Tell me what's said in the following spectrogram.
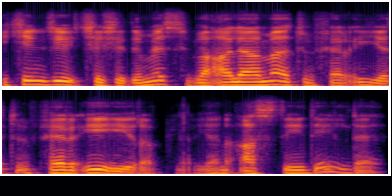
İkinci çeşidimiz ve alametün fer'iyyetün fer'i iraplar. Yani asli değil de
